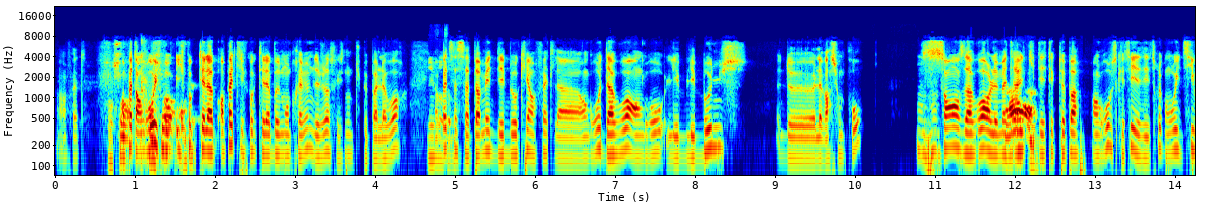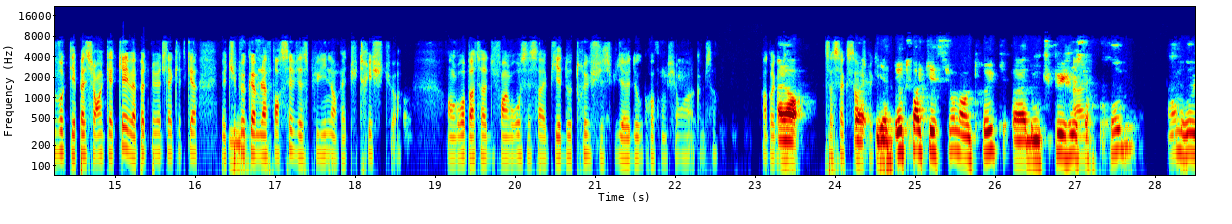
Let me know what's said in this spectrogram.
En fait. En fait, en gros, il faut, il faut que la, en fait, il faut que t'aies l'abonnement premium déjà, parce que sinon tu peux pas l'avoir. En fait, ça, ça permet de débloquer, en fait, la, en gros, d'avoir, en gros, les, les bonus de la version pro, Mhm. sans avoir le matériel Ah. qui détecte pas. En gros, parce que tu sais, il y a des trucs, en gros, s'il voit que t'es pas sur un 4K, il va pas te mettre la 4K. Mais tu Mm. peux quand même la forcer via ce plugin, en fait, tu triches, tu vois. En gros, à partir de, enfin, en gros, c'est ça. Et puis il y a d'autres trucs, je sais, il y a deux ou trois fonctions, euh, comme ça. Un truc comme alors ça, ça, un truc. il y a deux trois questions dans le truc. Euh, donc tu peux jouer Ah sur Chrome, Android.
